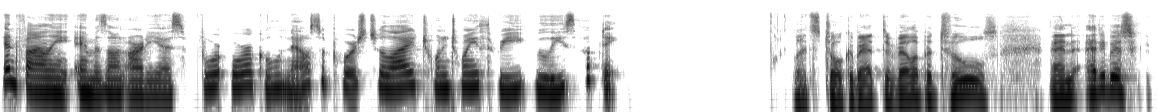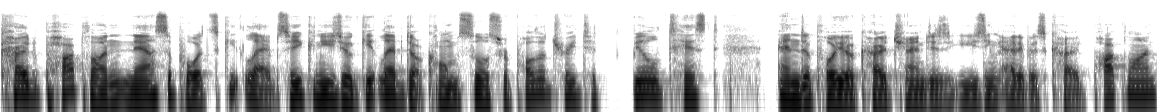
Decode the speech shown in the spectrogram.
And finally, Amazon RDS for Oracle now supports July 2023 release update. Let's talk about developer tools. And AWS Code Pipeline now supports GitLab. So you can use your GitLab.com source repository to build, test, and deploy your code changes using AWS Code Pipeline.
